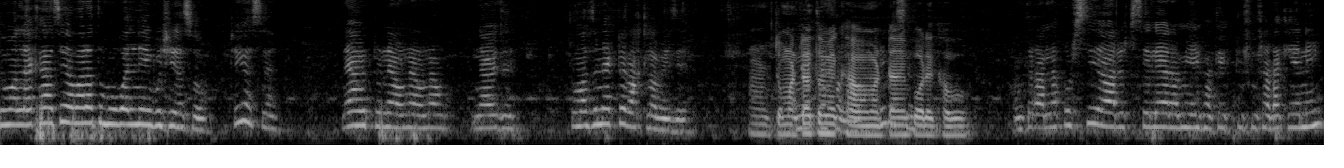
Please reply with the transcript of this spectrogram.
তোমার লেখা আছে আবার তো মোবাইল নিয়ে বসে আছো। ঠিক আছে? নাও একটু নাও নাও নাও। নাও এই যে তোমার জন্য একটা রাখলাম এই যে। তোমারটা তুমি খাও আমারটা আমি পরে খাব। আমি তো রান্না করছি আর ছেলে আর আমি এই ফাঁকে একটু শসাটা খেয়ে নিই।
